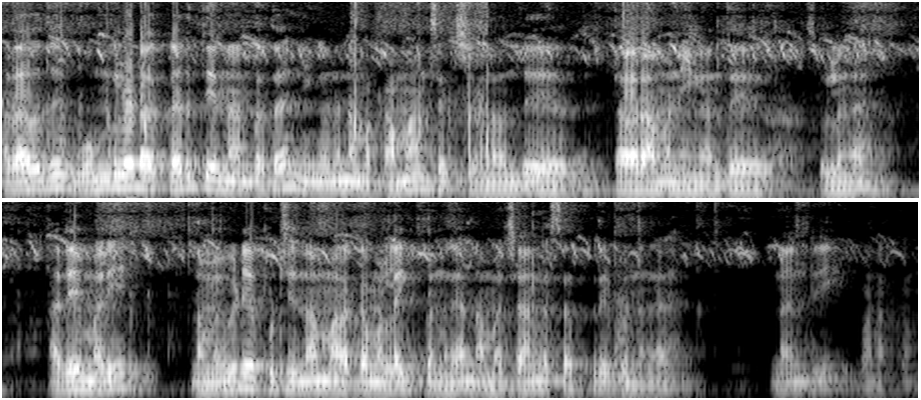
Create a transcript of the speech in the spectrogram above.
அதாவது உங்களோட கருத்து என்னன்றதை நீங்கள் வந்து நம்ம கமெண்ட் செக்ஷனில் வந்து தவறாமல் நீங்கள் வந்து சொல்லுங்கள் அதே மாதிரி நம்ம வீடியோ பிடிச்சிருந்தா மறக்காமல் லைக் பண்ணுங்கள் நம்ம சேனலை சப்ஸ்கிரைப் பண்ணுங்கள் நன்றி வணக்கம்.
